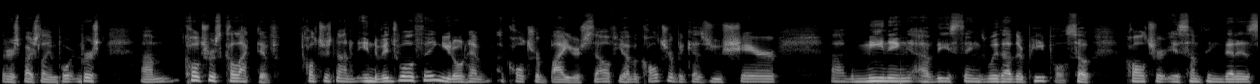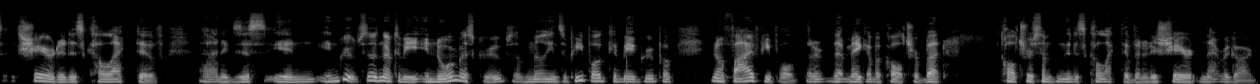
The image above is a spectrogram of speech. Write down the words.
that are especially important. First, um, culture is collective. Culture is not an individual thing. You don't have a culture by yourself. You have a culture because you share uh, the meaning of these things with other people. So culture is something that is shared. It is collective uh, and exists in in groups. It doesn't have to be enormous groups of millions of people. It could be a group of you know five people that are that make up a culture, but Culture is something that is collective and it is shared in that regard.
